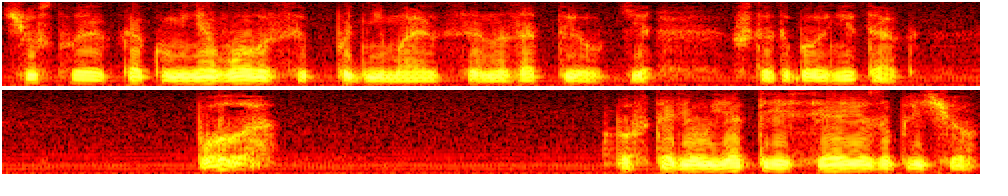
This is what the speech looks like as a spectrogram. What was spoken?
чувствуя, как у меня волосы поднимаются на затылке. Что-то было не так. «Пола!» — повторил я, тряся ее за плечо.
